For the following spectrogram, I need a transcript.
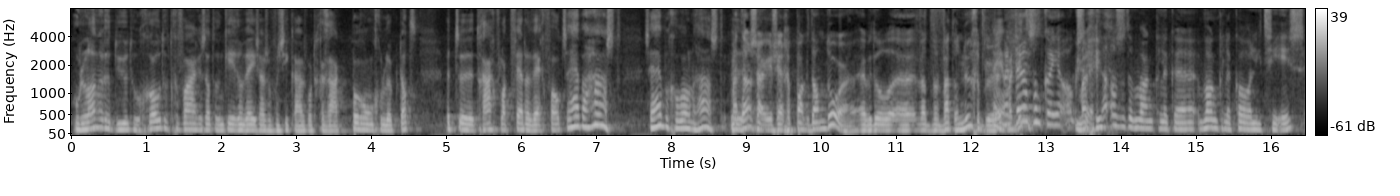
hoe langer het duurt, hoe groter het gevaar is... dat er een keer een weeshuis of een ziekenhuis wordt geraakt per ongeluk... dat het draagvlak verder wegvalt. Ze hebben haast. Ze hebben gewoon haast. Maar dan zou je zeggen, pak dan door. Ik bedoel, uh, wat, wat er nu gebeurt... Nee, maar, maar daarvan is... kan je ook zeggen, als het een wankelijke, wankele coalitie is...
